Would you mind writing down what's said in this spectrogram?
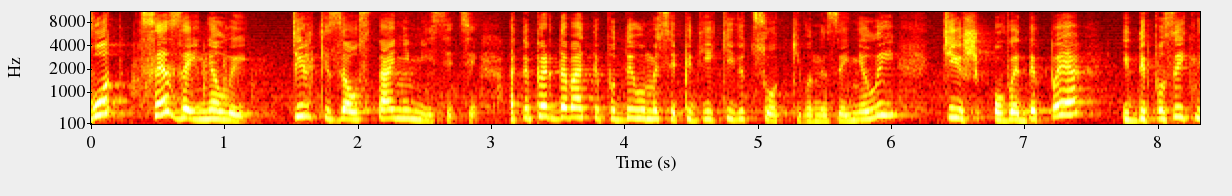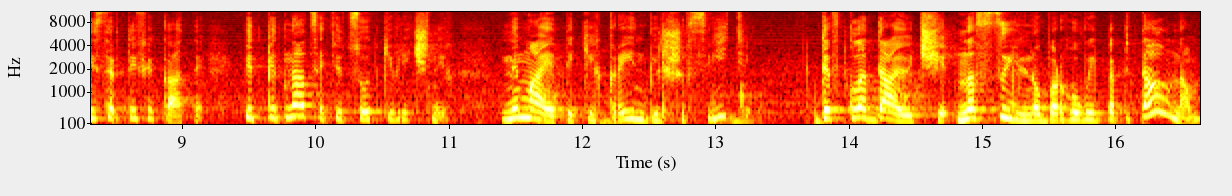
От це зайняли тільки за останні місяці. А тепер давайте подивимося, під які відсотки вони зайняли ті ж ОВДП і депозитні сертифікати під 15% річних. Немає таких країн більше в світі, де вкладаючи насильно борговий капітал нам,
